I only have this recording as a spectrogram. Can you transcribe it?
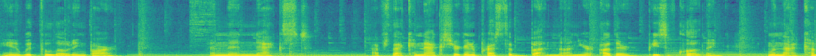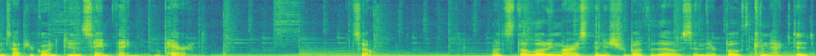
with the loading bar. And then next, after that connects, you're going to press the button on your other piece of clothing. When that comes up, you're going to do the same thing and pair it. So, once the loading bar is finished for both of those and they're both connected,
